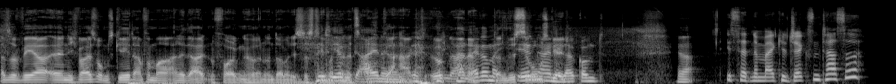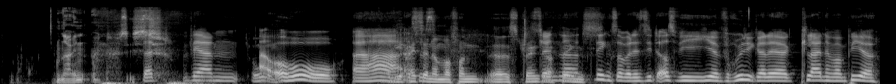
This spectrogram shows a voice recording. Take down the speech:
Also wer äh, nicht weiß, worum es geht, einfach mal eine der alten Folgen hören und damit ist das Thema dann jetzt abgehakt. Irgendeine, Einfach mal dann wisst ihr, worum es irgendeine, Da geht. kommt, ja. Ist das eine Michael Jackson-Tasse? Nein, es ist Das wären. Oh. Oh, aha. Wie heißt der nochmal von äh, Stranger, Stranger Things? Things. aber der sieht aus wie hier Rüdiger, der kleine Vampir.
